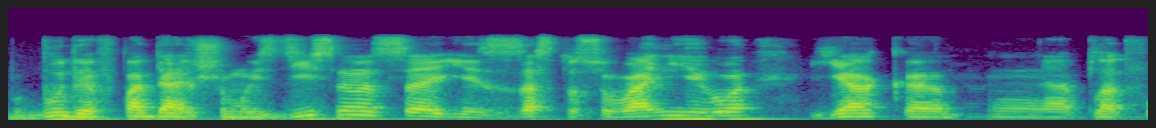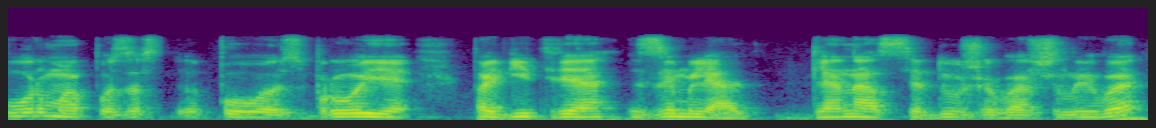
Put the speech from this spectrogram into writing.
буде в подальшому здійснюватися і застосування його як е, платформа по зброї повітря земля. Для нас це дуже важливо,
